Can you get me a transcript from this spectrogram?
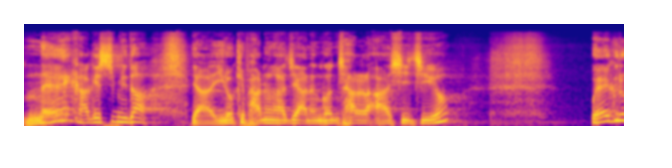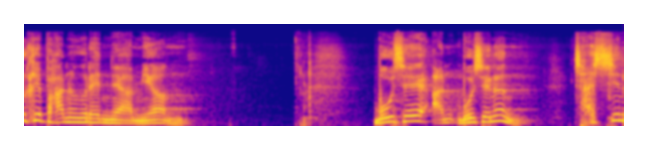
네 가겠습니다. 야 이렇게 반응하지 않은 건 잘 아시지요? 왜 그렇게 반응을 했냐면 모세 모세는 자신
